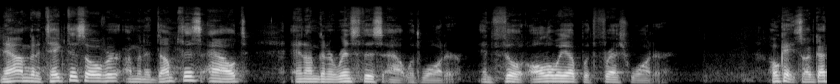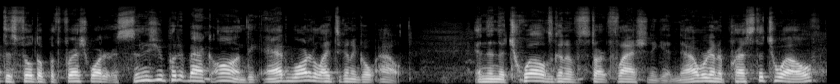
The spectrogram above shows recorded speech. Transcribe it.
Now I'm to take this over. I'm to dump this out and I'm to rinse this out with water and fill it all the way up with fresh water. Okay, so I've got this filled up with fresh water. As soon as you put it back on, the add water light's going to go out. And then the 12 is going to start flashing again. Now we're going to press the 12.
